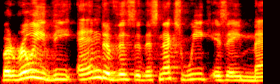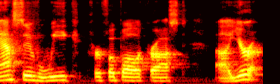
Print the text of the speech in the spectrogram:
but really the end of this this next week is a massive week for football across uh, Europe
